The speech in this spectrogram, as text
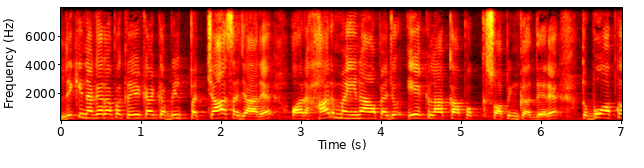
लेकिन अगर आपका क्रेडिट कार्ड का बिल पचास हज़ार है और हर महीना आप जो एक लाख का आपको शॉपिंग कर दे रहे हैं तो वो आपका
